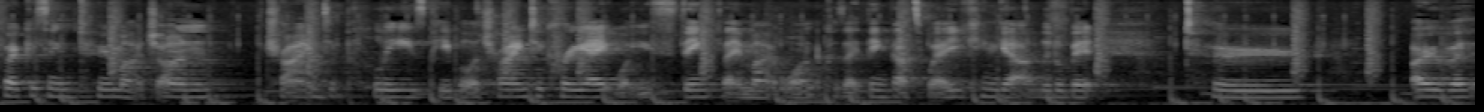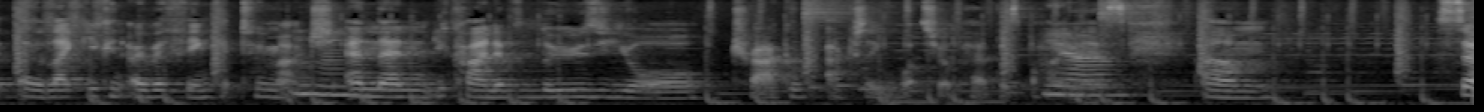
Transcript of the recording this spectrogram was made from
focusing too much on trying to please people or trying to create what you think they might want because I think that's where you can get a little bit too over uh, like you can overthink it too much and then you kind of lose your track of actually what's your purpose behind Yeah. this um, so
